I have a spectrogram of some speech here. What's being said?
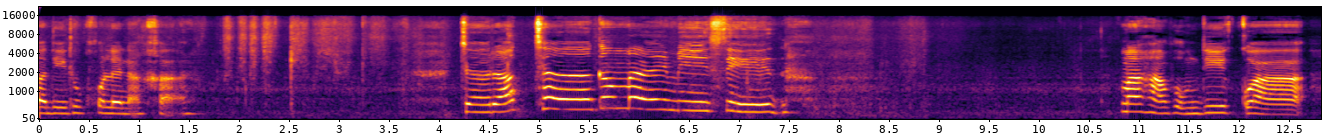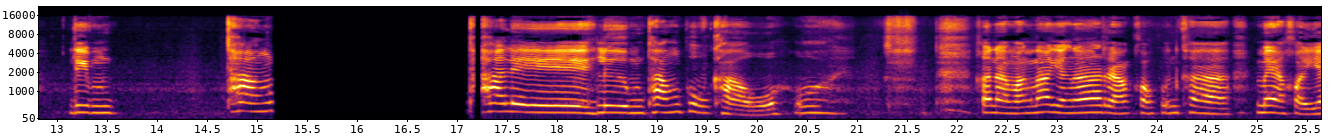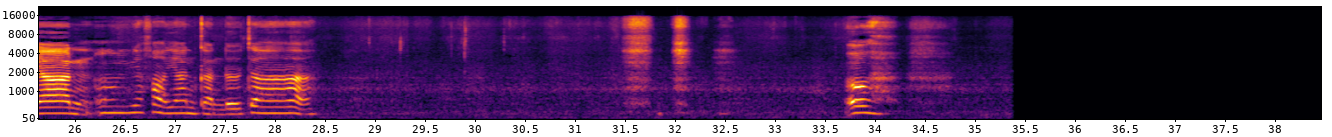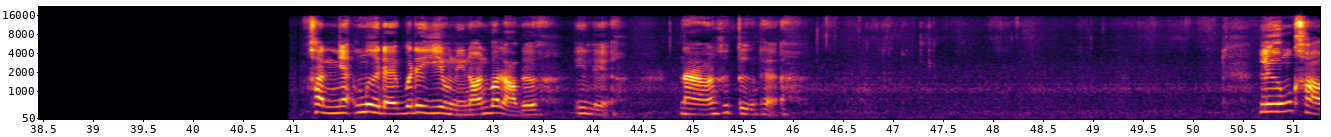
วัสดีทุกคนเลยนะคะ จะรักเธอก็ไม่มีสิทธิ์ มาหาผมดีกว่า ริมทั้ง ทะเล ลืมทั้งภูเขา โอ้ยขนาดมังหน้ายังน่ารักขอบคุณค่ะ แม่ขอย่านอืมอย่าฝ่าย่านกันเด้อจ้า เออคันเนี้ยมือใดบ่ได้ยิ้มนี่นอนบ่หลับเด้ออีเละหน้ามันคือตึงแท้ลืมเขา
